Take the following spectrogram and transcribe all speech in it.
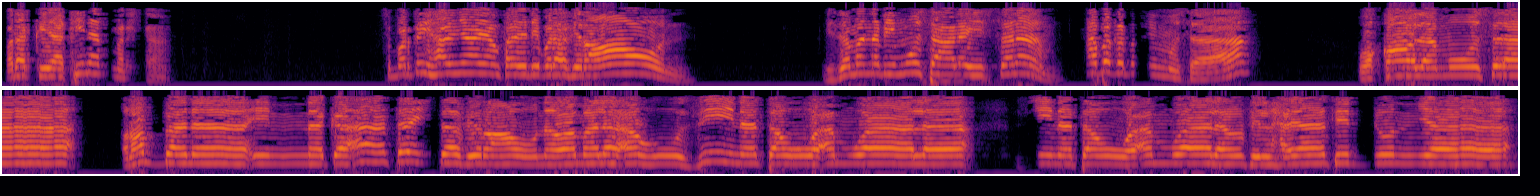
pada keyakinan mereka. Seperti halnya yang terjadi pada Firaun di zaman Nabi Musa alaihissalam. Apa kata Nabi Musa? وقال موسى ربنا إنك آتيت فرعون وملأه زينة وأموالا زينة وأموالا في الحياة الدنيا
